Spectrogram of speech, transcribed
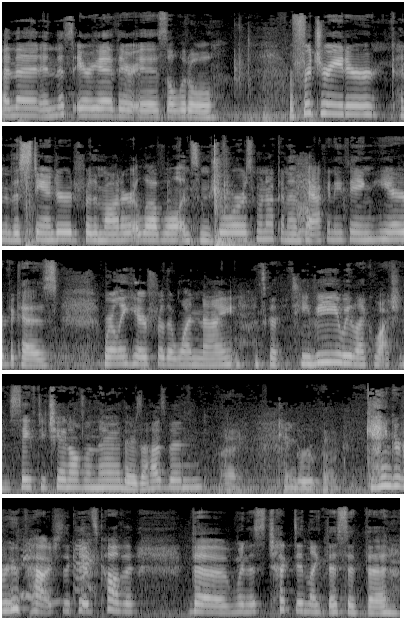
And then in this area there is a little refrigerator, kind of the standard for the moderate level, and some drawers. We're not going to unpack anything here because we're only here for the one night. It's got the TV. We like watching the safety channels in there. There's a husband. Alright, kangaroo pouch. Kangaroo pouch. The kids call the, the when it's tucked in like this at the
